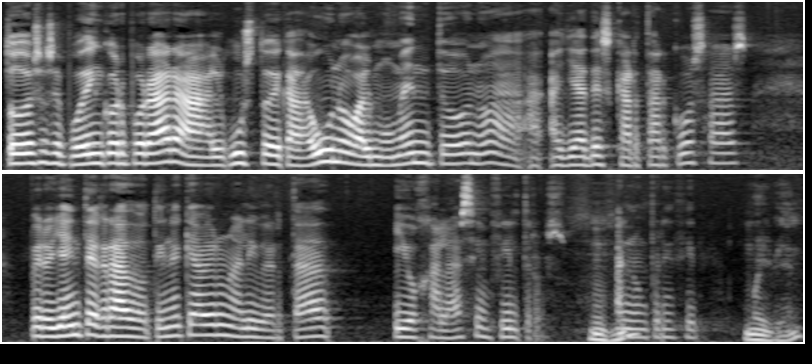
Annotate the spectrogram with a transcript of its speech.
Todo eso se puede incorporar al gusto de cada uno, o al momento, ¿no? a, a ya descartar cosas, pero ya integrado. Tiene que haber una libertad y ojalá sin filtros en un principio. Muy bien.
